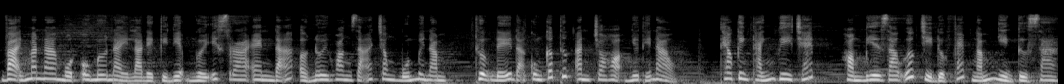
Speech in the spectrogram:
Vại mana một ô mơ này là để kỷ niệm người Israel đã ở nơi hoang dã trong 40 năm, Thượng Đế đã cung cấp thức ăn cho họ như thế nào. Theo Kinh Thánh ghi chép, hòm bia giao ước chỉ được phép ngắm nhìn từ xa,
